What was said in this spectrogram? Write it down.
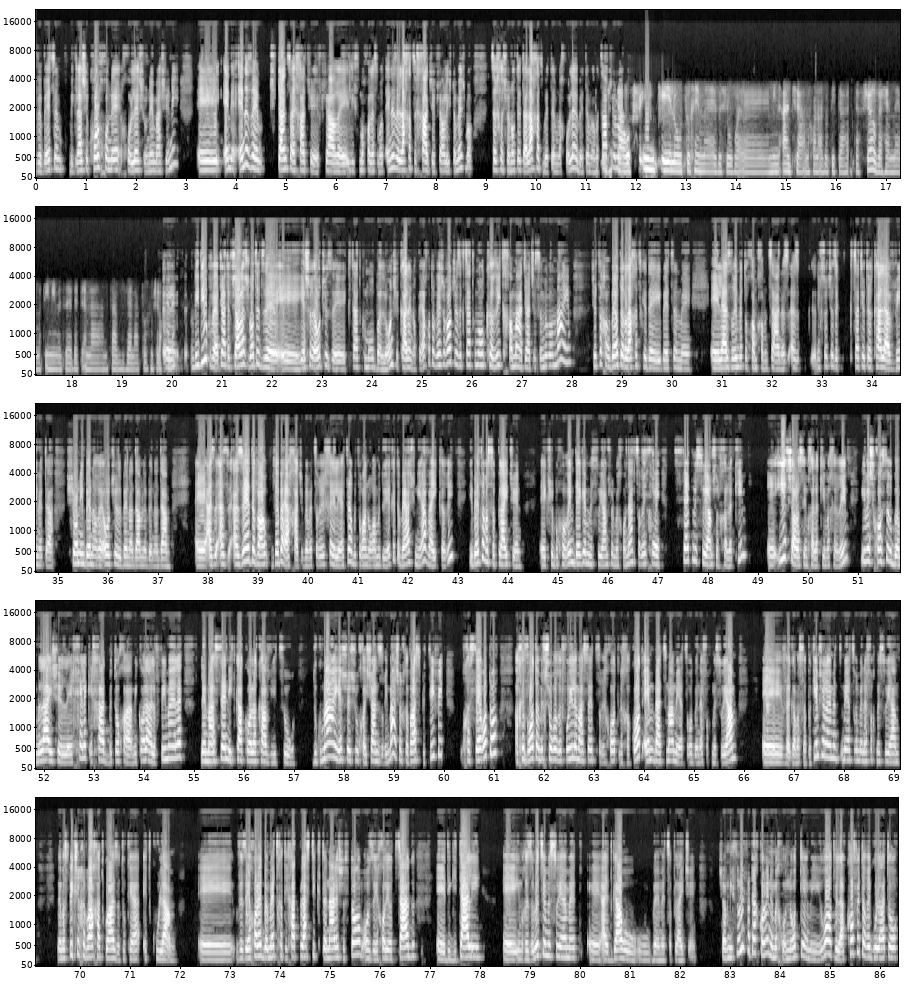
ובעצם בגלל שכל חונה, חולה שונה מהשני, אה, אין, אין איזה שטנצה אחד שאפשר אה, לסמוך עליה, זאת אומרת אין איזה לחץ אחד שאפשר להשתמש בו, צריך לשנות את הלחץ בהתאם לחולה, בהתאם למצב שלו. הרופאים כאילו צריכים איזשהו מנעד שהמכונה הזאת תאפשר והם מתאימים את זה בהתאם למצב ולצרכים של החולה. בדיוק, ואת יודעת אפשר להשוות את זה, יש ריאות שזה קצת כמו בלון שקל לנפח אותו ויש ריאות שזה קצת כמו כרית חמה, את יודעת ששמים במים שצריך הרבה יותר לחץ כדי בעצם אה, אה, להזרים בתוכם חמצן, אז, אז אני חושבת שזה קצת יותר קל להבין את השוני בין הריאות של בן אדם לבן אדם. אה, אז, אז, אז זה דבר, זה בעיה אחת שבאמת צריך לייצר בצורה נורא מדויקת. הבעיה השנייה והעיקרית היא בעצם ה-supply chain. כשבוחרים דגם מסוים של מכונה צריך סט מסוים של חלקים, אי אפשר לשים חלקים אחרים. אם יש חוסר במלאי של חלק אחד בתוך, מכל האלפים האלה, למעשה נתקע כל הקו ייצור. דוגמה, יש איזשהו חיישן זרימה של חברה ספציפית, הוא חסר אותו, החברות המכשור הרפואי למעשה צריכות לחכות, הן בעצמן מייצרות בנפח מסוים, אה, וגם הספקים שלהם מייצרים בנפח מסוים, ומספיק שחברה אחת תקועה זה תוקע את כולם. אה, וזה יכול להיות באמת חתיכת פלסטיק קטנה לשסתום, או זה יכול להיות צג אה, דיגיטלי עם רזולוציה מסוימת, האתגר הוא, הוא באמת supply chain. עכשיו ניסו לפתח כל מיני מכונות מהירות ולעקוף את הרגולטור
